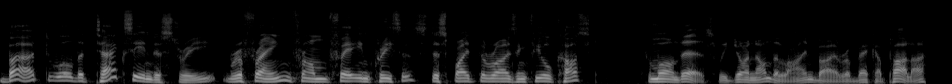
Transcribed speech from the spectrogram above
But will the taxi industry refrain from fare increases despite the rising fuel cost? For more on this, we join on the line by Rebecca Phala,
